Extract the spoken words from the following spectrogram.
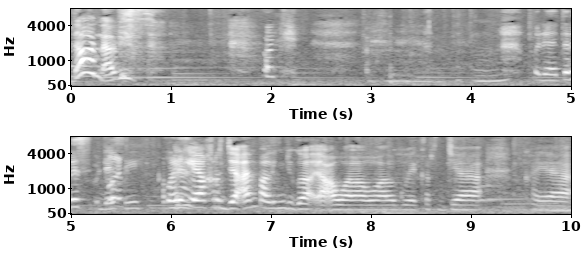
Down abis. Oke. Udah terus Udah sih. Udah. Apalagi ya kerjaan paling juga ya awal-awal gue kerja kayak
